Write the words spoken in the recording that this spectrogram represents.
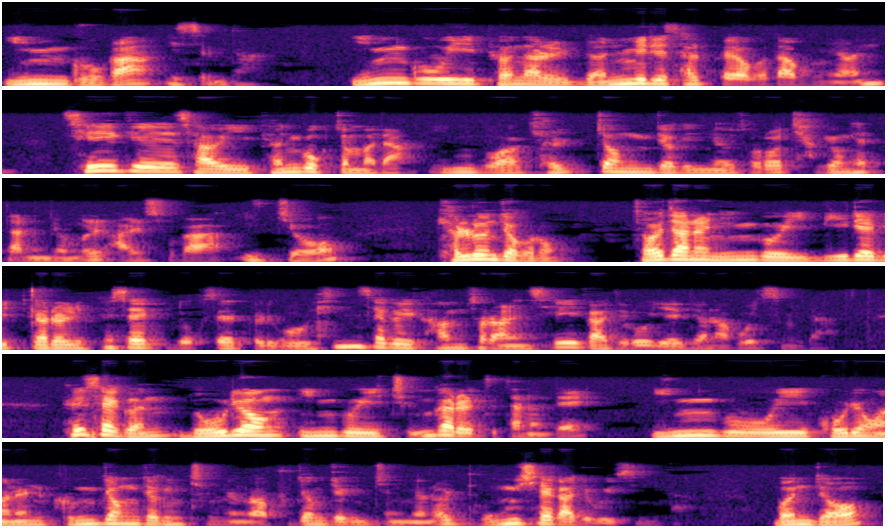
인구가 있습니다. 인구의 변화를 면밀히 살펴보다 보면 세계사의 변곡점마다 인구가 결정적인 요소로 작용했다는 점을 알 수가 있죠. 결론적으로 저자는 인구의 미래 빛깔을 회색, 녹색 그리고 흰색의 감소라는 세 가지로 예견하고 있습니다. 회색은 노령 인구의 증가를 뜻하는데 인구의 고령화는 긍정적인 측면과 부정적인 측면을 동시에 가지고 있습니다. 먼저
